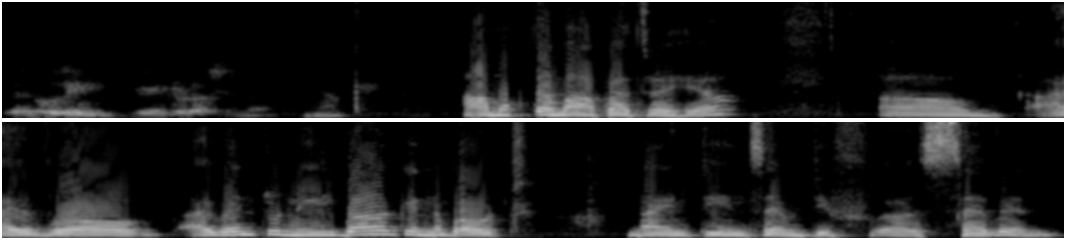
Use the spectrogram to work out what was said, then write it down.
We're rolling. Your introduction, ma'am. Okay. Amukta Mahapatra here. Um, I've uh, I went to Neel Bagh in about 1977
